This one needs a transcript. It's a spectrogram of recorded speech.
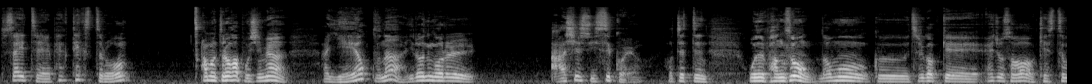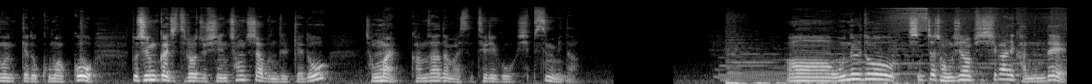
사이트에 팩- 텍스트로. 한번 들어가 보시면, 아, 얘였구나. 이런 거를 아실 수 있을 거예요. 어쨌든 오늘 방송 너무 그 즐겁게 해줘서 게스트분께도 고맙고 또 지금까지 들어주신 청취자분들께도 정말 감사하다는 말씀 드리고 싶습니다. 어, 오늘도 진짜 정신없이 시간이 갔는데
